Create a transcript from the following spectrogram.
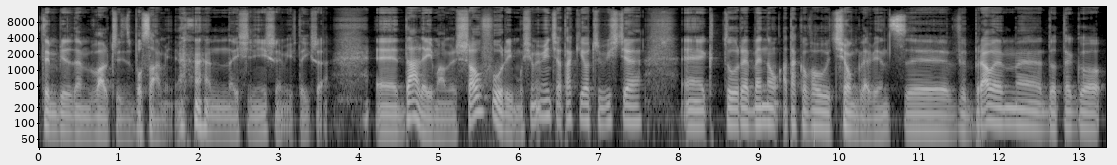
tym buildem walczyć z bossami, nie? najsilniejszymi w tej grze. E, Dalej mamy Show Fury. Musimy mieć ataki oczywiście, e, które będą atakowały ciągle, więc e, wybrałem do tego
